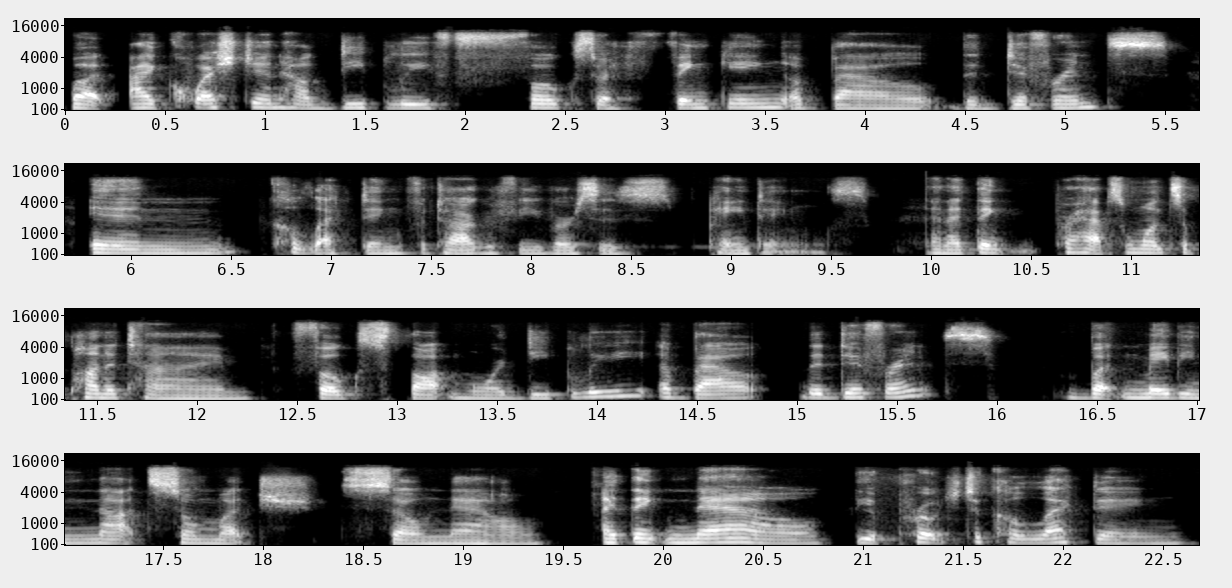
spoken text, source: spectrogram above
but I question how deeply folks are thinking about the difference in collecting photography versus paintings. And I think perhaps once upon a time, folks thought more deeply about the difference, but maybe not so much so now. I think now the approach to collecting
